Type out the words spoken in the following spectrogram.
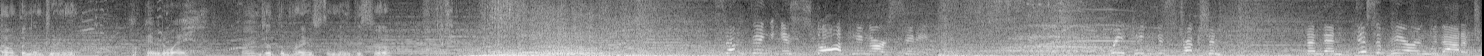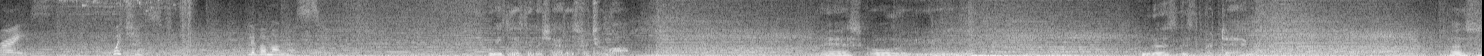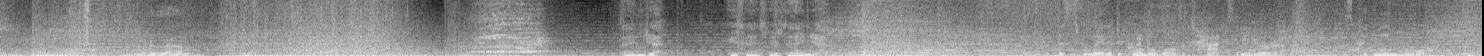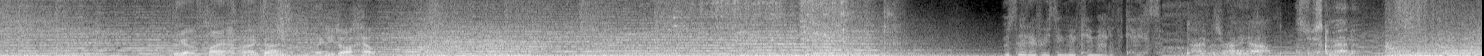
I don't think I'm dreaming. I'll Give it away. I ain't got the brains to make this up. Something is stalking our city, wreaking destruction, and then disappearing without a trace. Witches live among us. We've lived in the shadows for too long. I ask all of you, who does this protect? Us or them? Danger. He senses danger. This is related to Grindelwald's attacks in Europe. This could mean war. We got a plan, right, guys? They need our help. Was that everything that came out of the case? Time is running out. Mr. Scamander.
